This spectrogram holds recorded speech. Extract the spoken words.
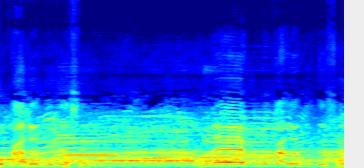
লোক আজন দিতেছে। অনেক লোক আজন দিতেছে।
